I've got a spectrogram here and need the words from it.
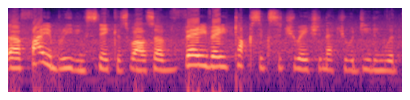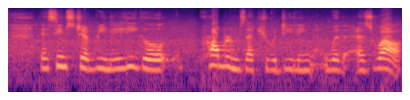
uh, fire breathing snake as well. So a very, very toxic situation that you were dealing with. There seems to have been legal problems that you were dealing with as well.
